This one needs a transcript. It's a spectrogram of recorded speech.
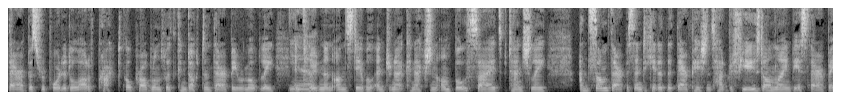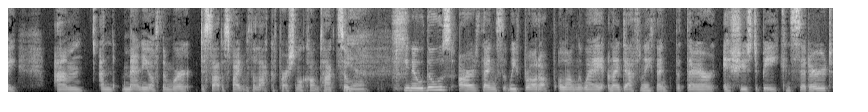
therapists reported a lot of practical problems with conducting therapy remotely, Yeah. including an unstable internet connection on both sides potentially. And some therapists indicated that their patients had refused online based therapy. Um, and many of them were dissatisfied with the lack of personal contact. So Yeah. You know, those are things that we've brought up along the way, and I definitely think that there are issues to be considered.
